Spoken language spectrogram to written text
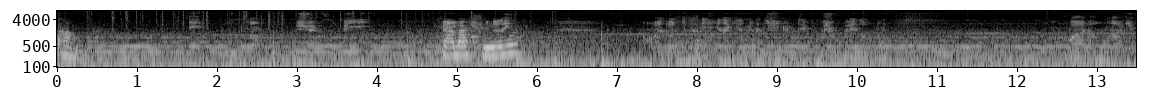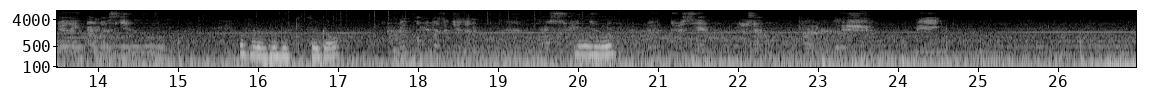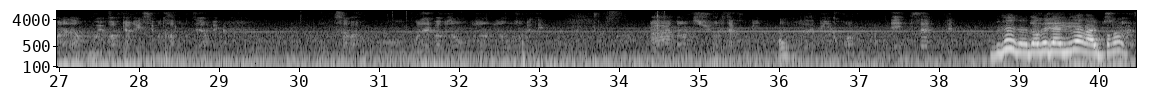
pourtant je suis accroupi ça a marché il y en a qui ont mis la difficulté pour chouper, d'autres non voilà on a récupéré un masque. On fait un coup de seconde le deuxième, nous allons le choper. Voilà, là vous pouvez voir carré, c'est votre inventaire, mais ça va. Vous n'allez pas vous, en, vous, embêter. Ah mince, je suis resté accroupi. Vous avez pu y croire. Et ça a coupé. Vous êtes dans la misère, Albert.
